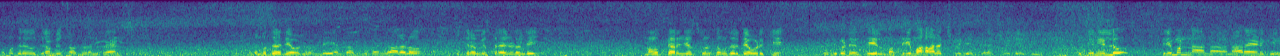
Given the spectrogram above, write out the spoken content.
సముద్ర విజృంభిస్తున్నాం చూడండి ఫ్రెండ్స్ సముద్ర దేవుడు చూడండి ఎంత అద్భుతంగా అలలో విజృంభిస్తున్నాయి చూడండి. నమస్కారం చేసుకుని సముద్ర దేవుడికి ఎందుకంటే శ్రీ శ్రీ మహాలక్ష్మీదేవికి లక్ష్మీదేవికి పుట్టినిల్లు శ్రీమన్నారాయణ నారాయణకి.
